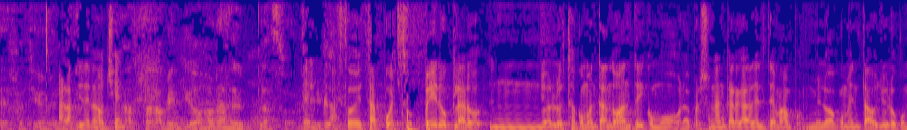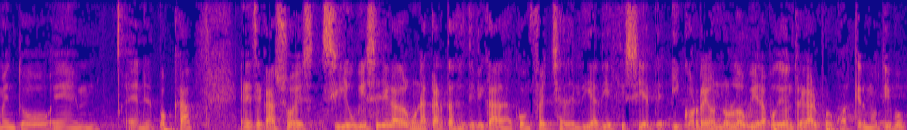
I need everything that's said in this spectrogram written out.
Efectivamente. A las 10 de la noche. Hasta las 22 horas el plazo. El plazo está puesto. Pero claro, mm, yo lo está comentando antes y como la persona encargada del tema pues, me lo ha comentado, yo lo comento en, en el podcast. En este caso es, si hubiese llegado alguna carta certificada con fecha del día 17 y correo no lo hubiera podido entregar por cualquier motivo,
